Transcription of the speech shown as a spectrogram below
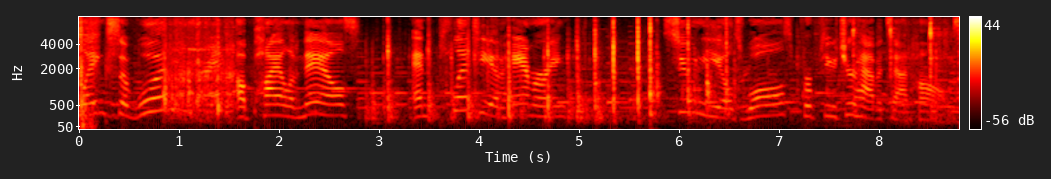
Planks of wood, a pile of nails, and plenty of hammering soon yields walls for future habitat homes.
